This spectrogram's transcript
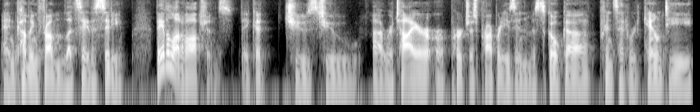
and coming from, let's say, the city, they have a lot of options. They could choose to uh, retire or purchase properties in Muskoka, Prince Edward County,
